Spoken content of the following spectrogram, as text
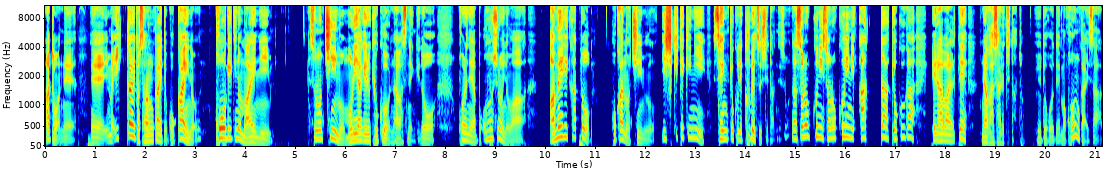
あとはね、えー、今1回と3回と5回の攻撃の前にそのチームを盛り上げる曲を流すねんけどこれねやっぱ面白いのはアメリカと他のチームを意識的に選曲で区別してたんですよ。だからその国その国に合った曲が選ばれて流されてたというところで、まあ、今回さ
